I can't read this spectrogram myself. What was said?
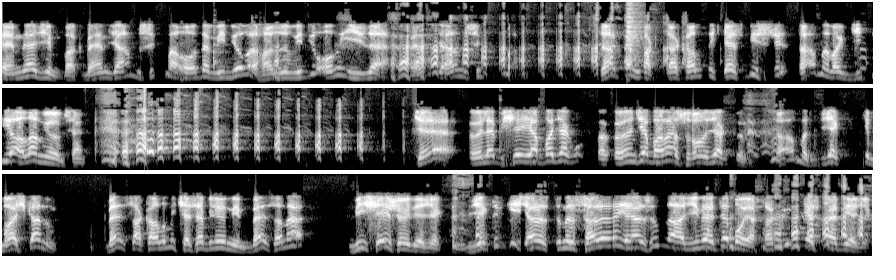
e, Emre'cim bak benim canımı sıkma. Orada video var, hazır video onu izle. Benim canımı sıkma. Zaten bak sakalını kesmişsin tamam mı? Bak ciddiye alamıyorum sen. Ce, öyle bir şey yapacak. Önce bana soracaktın. Tamam mı? Diyecektin ki başkanım ben sakalımı kesebilir miyim? Ben sana bir şey söyleyecektim. Diyecektim ki yarısını sarı yarısını laciverte boya. Sakın kesme diyecek.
